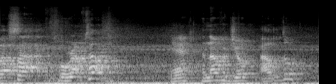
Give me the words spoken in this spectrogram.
Well, that's that. All wrapped up. Yeah. Another job out the door.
